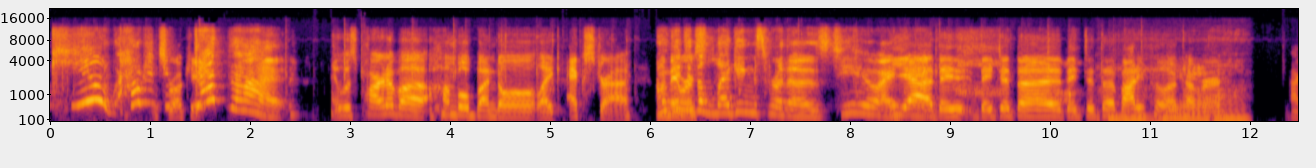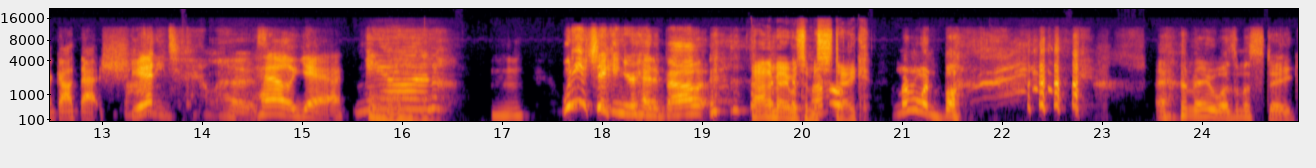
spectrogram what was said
cute. How did It's you real get cute. that? It was part of a humble bundle like extra Oh, when they, they, were did the leggings for those too. I yeah think. they they did the they did the body pillow cover. I got that Body shit. Hell yeah. Man, Mhm. what are you shaking your head about? Anime was a mistake. Remember when bu- anime was a mistake?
